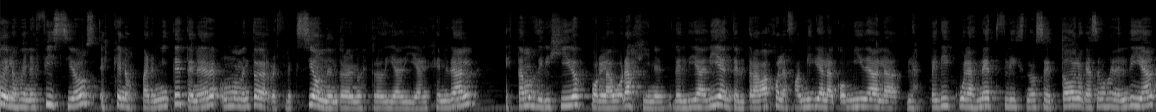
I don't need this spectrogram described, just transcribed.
de los beneficios es que nos permite tener un momento de reflexión dentro de nuestro día a día. En general, estamos dirigidos por la vorágine del día a día entre el trabajo, la familia, la comida, las películas, Netflix, no sé, todo lo que hacemos en el día.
